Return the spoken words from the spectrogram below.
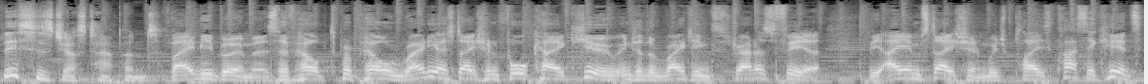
this has just happened. Baby boomers have helped propel radio station 4KQ into the ratings stratosphere. The AM station, which plays classic hits,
